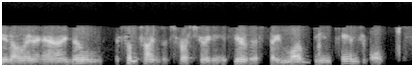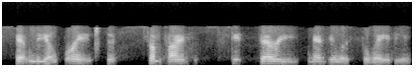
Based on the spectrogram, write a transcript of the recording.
you know, and, and I know sometimes it's frustrating to hear this. They love the intangible that Leo brings. That sometimes it's very nebulous the way the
